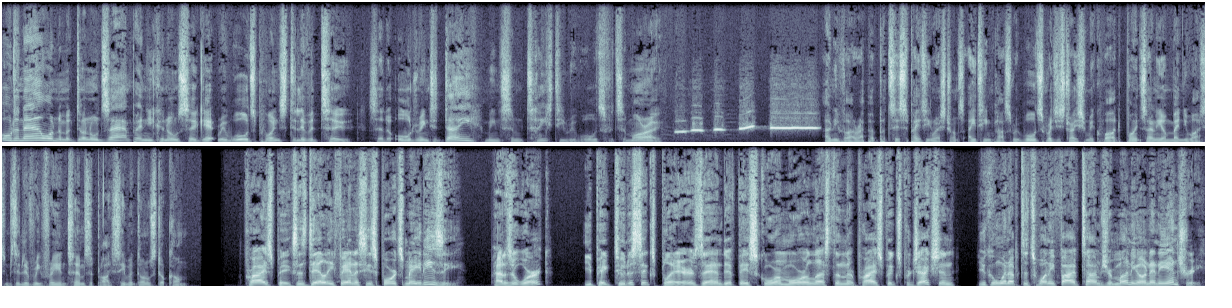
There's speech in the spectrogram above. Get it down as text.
Order now on the McDonald's app, and you can also get rewards points delivered too. So that ordering today means some tasty rewards for tomorrow. Only via app at participating restaurants. 18 plus. Rewards registration required. Points only on menu items. Delivery free and terms apply. See mcdonalds.com. Prize Picks is daily fantasy sports made easy. How does it work? You pick two to six players, and if they score more or less than their Prize Picks projection, you can win up to 25 times your money on any entry.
